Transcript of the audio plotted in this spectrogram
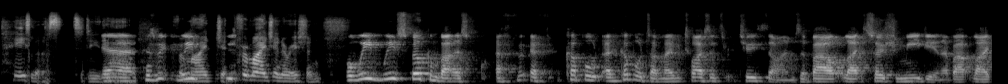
tasteless to do yeah, that we, for, my, for my generation. Well, we, we've spoken about this a, a couple a couple of times, maybe twice or th- two times, about like social media and about like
